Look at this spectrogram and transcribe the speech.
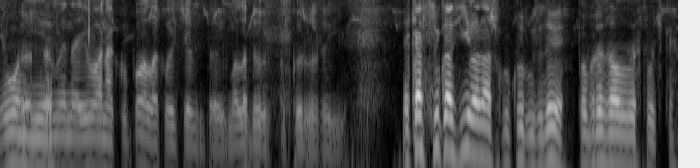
вон Просто є. ми на Івана Купала хочемо той молоду кукурузу їсти. Якась сука з'їла нашу кукурузу, диви, побризали листочки.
